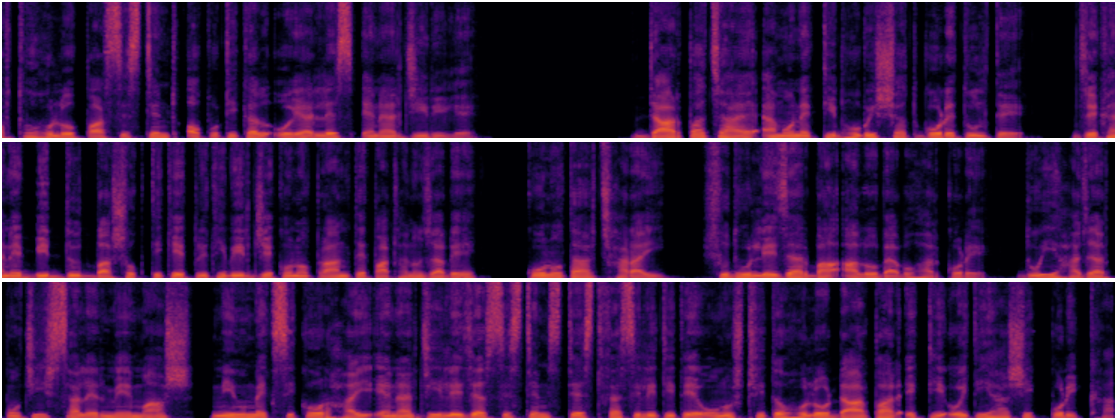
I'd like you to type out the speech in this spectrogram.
অর্থ হল persistent optical wireless energy relay. DARPA চায় এমন একটি ভবিষ্যৎ গড়ে তুলতে, যেখানে বিদ্যুৎ বা শক্তিকে পৃথিবীর যে কোনো প্রান্তে পাঠানো যাবে, কোনো তার ছাড়াই শুধু লেজার বা আলো ব্যবহার করে। দুই হাজার পঁচিশ সালের মে মাস নিউ মেক্সিকোর high energy laser systems test ফ্যাসিলিটিতে অনুষ্ঠিত হল ডারপার একটি ঐতিহাসিক পরীক্ষা।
